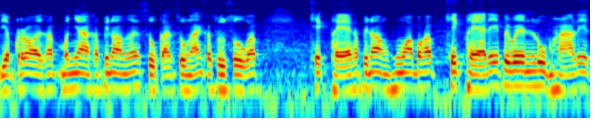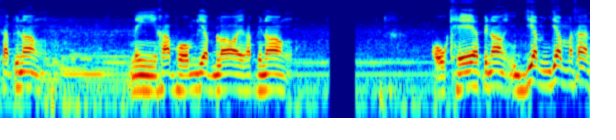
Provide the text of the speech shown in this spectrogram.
เรียบร้อยครับบรรยากครับพี่น้องเอ้ยสู่การสู่งานกับสู่ๆครับ เช็คแผลครับพี่น้องหัวบ่ครับ เช็คแผลได้ไปเป็นรูปหาเลขครับพี่น้อง นี่ครับผมเรียบร้อยครับพี่น้อง โอเคครับพี่น้อง เยี่ยมเยี่ยมมาท่าน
